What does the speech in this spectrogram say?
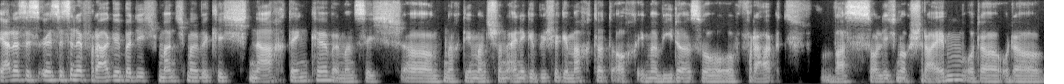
Ja, das ist, es ist eine Frage, über die ich manchmal wirklich nachdenke, weil man sich, äh, nachdem man schon einige Bücher gemacht hat, auch immer wieder so fragt, was soll ich noch schreiben oder, oder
